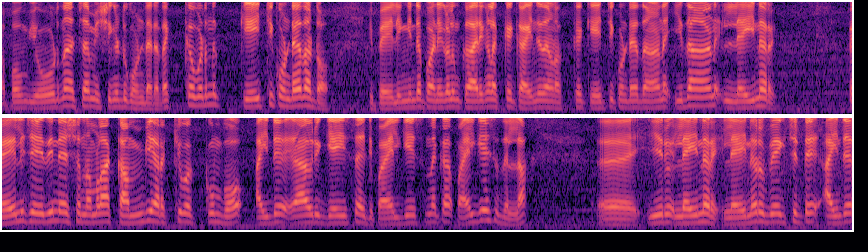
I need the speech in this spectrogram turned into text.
അപ്പം എവിടുന്ന് വെച്ചാൽ മെഷീൻ ഇങ്ങോട്ട് കൊണ്ടുവരാം. അതൊക്കെ ഇവിടുന്ന് കയറ്റി കൊണ്ടുപോയതാട്ടോ. ഈ പെയിലിങ്ങിന്റെ പണികളും കാര്യങ്ങളൊക്കെ കഴിഞ്ഞതാണ് ഒക്കെ കയറ്റിക്കൊണ്ടതാണ് ഇതാണ് ലൈനർ പെയിൽ ചെയ്തതിന് ശേഷം നമ്മൾ ആ കമ്പി ഇറക്കി വെക്കുമ്പോൾ അതിന്റെ ആ ഒരു ഗേസായിട്ട് പയൽ ഗേസ് എന്നൊക്കെ പയൽ ഗേസ് ഇതല്ല ഈ ഒരു ലൈനർ ലൈനർ ഉപയോഗിച്ചിട്ട് അതിന്റെ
